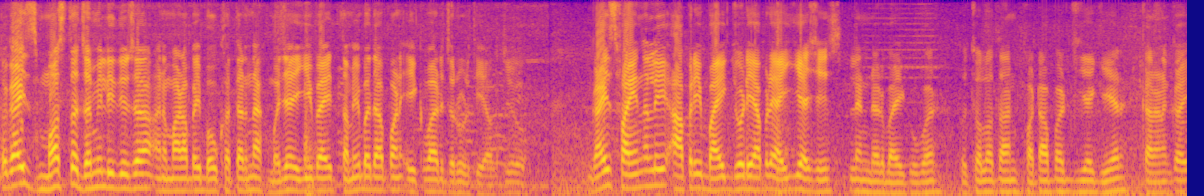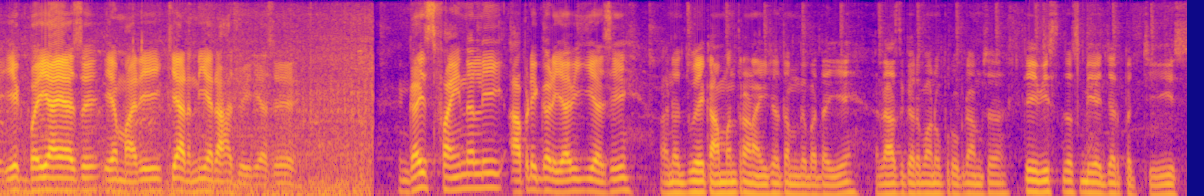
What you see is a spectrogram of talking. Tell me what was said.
તો ગાઈઝ મસ્ત જમી લીધું છે અને મારા ભાઈ બહુ ખતરનાક મજા આવી ગઈ ભાઈ. તમે બધા પણ એકવાર જરૂરથી આવજો. ગાઈઝ ફાઇનલી આપણી બાઇક જોડે આપણે આવી ગયા છીએ સ્પ્લેન્ડર બાઇક ઉપર. તો ચલો તાન ફટાફટ જઈએ ઘેર કારણ કે એક ભાઈ આવ્યા છે એ મારી ક્યારની રાહ જોઈ રહ્યા છે. ગાઈઝ ફાઇનલી આપણે ઘરે આવી ગયા છીએ અને જો એક આમંત્રણ આવી છે તમને બતાવીએ. રાસ ગરબાનો પ્રોગ્રામ છે ત્રેવીસ દસ બે હજાર પચીસ.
